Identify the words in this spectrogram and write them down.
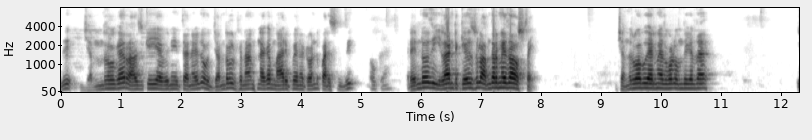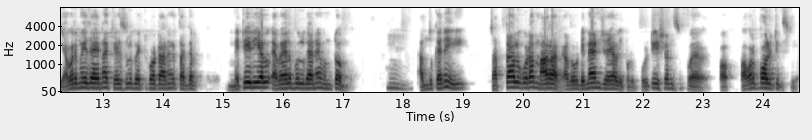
ఇది జనరల్గా రాజకీయ అవినీతి అనేది ఒక జనరల్ ఫినామినాగా మారిపోయినటువంటి పరిస్థితి. ఓకే. రెండోది ఇలాంటి కేసులు అందరి మీద వస్తాయి. చంద్రబాబు గారి మీద కూడా ఉంది కదా. ఎవరి మీద అయినా కేసులు పెట్టుకోవడానికి తగ్గ మెటీరియల్ అవైలబుల్గానే ఉంటుంది అందుకని చట్టాలు కూడా మారాలి. అదొక డిమాండ్ చేయాలి. ఇప్పుడు పొలిటీషియన్స్ పవర్ పాలిటిక్స్లో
